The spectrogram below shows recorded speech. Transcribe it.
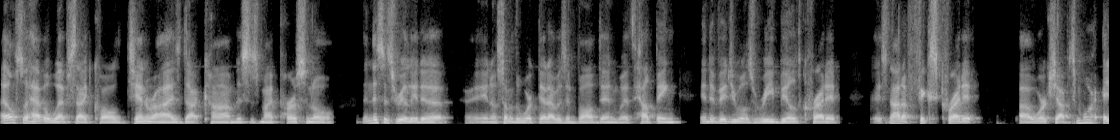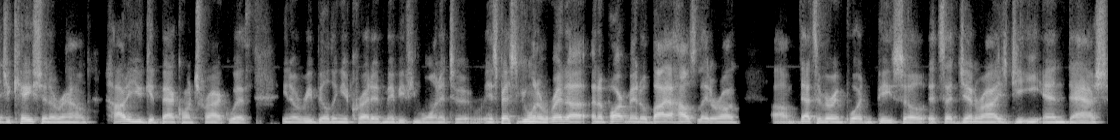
I also have a website called Genrise.com. This is my personal, and this is really the, you know, some of the work that I was involved in with helping individuals rebuild credit it's not a fixed credit uh, workshop. It's more education around how do you get back on track with, you know, rebuilding your credit. Maybe if you wanted to, especially if you want to rent a, an apartment or buy a house later on, um, that's a very important piece. So it's at Genrise, G E N dash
